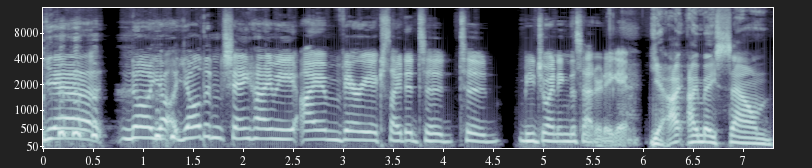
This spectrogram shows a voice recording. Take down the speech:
yeah. No, y'all y'all didn't Shanghai me. I am very excited to to be joining the Saturday game. Yeah, I, I may sound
